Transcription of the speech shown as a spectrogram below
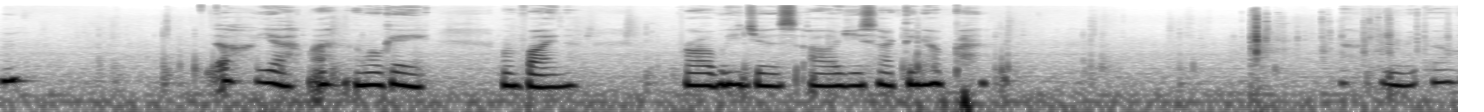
hmm? Oh, yeah, I'm okay. I'm fine. Probably just allergies acting up. Here we go.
